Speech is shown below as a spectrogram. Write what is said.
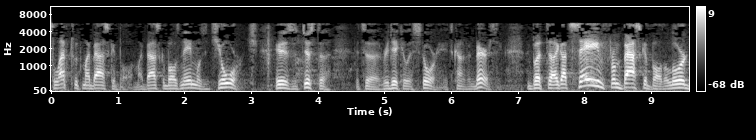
slept with my basketball. My basketball's name was George. It is just a it's a ridiculous story. It's kind of embarrassing. But uh, I got saved from basketball. The Lord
